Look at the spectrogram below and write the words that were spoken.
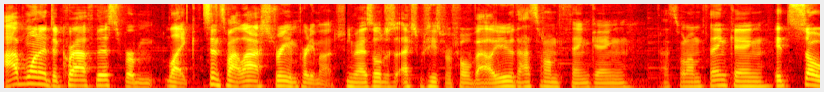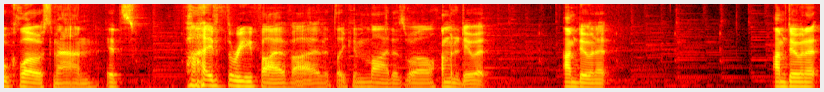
I've wanted to craft this for like since my last stream pretty much. You might as well just expertise for full value. That's what I'm thinking. That's what I'm thinking. It's so close man. It's five three five five. It's like you might as well. I'm gonna do it. I'm doing it. I'm doing it.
